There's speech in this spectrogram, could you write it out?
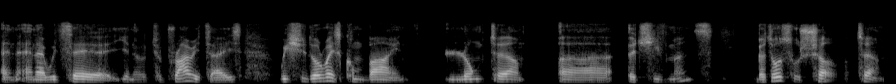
and, and I would say, you know, to prioritize, we should always combine long-term uh, achievements, but also short-term.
